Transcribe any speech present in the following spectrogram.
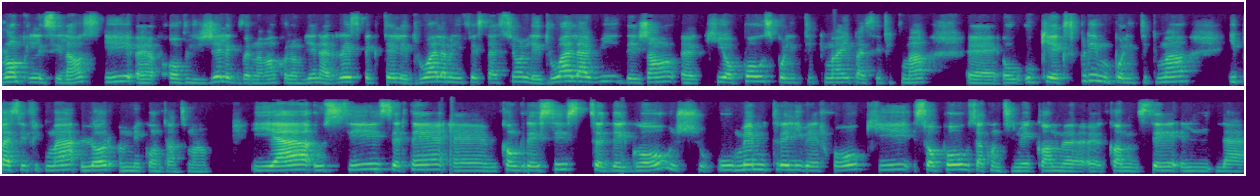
rompre le silence et euh, obliger le gouvernement colombien à respecter les droits à la manifestation, les droits à la vie des gens qui opposent politiquement et pacifiquement ou, qui expriment politiquement et pacifiquement leur mécontentement. Il y a aussi certains congressistes de gauche ou même très libéraux qui s'opposent à continuer comme comme c'est la,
